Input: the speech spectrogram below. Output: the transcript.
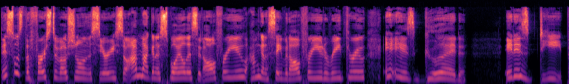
This was the first devotional in the series, so I'm not going to spoil this at all for you. I'm going to save it all for you to read through. It is good, it is deep.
